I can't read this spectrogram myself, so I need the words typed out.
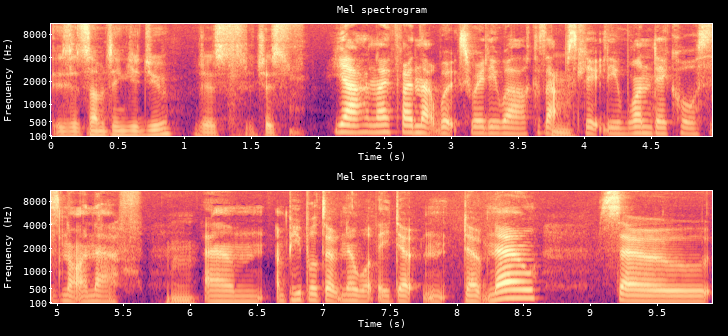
is it something you do? Just just Yeah, and I find that works really well Hmm. because absolutely one day course is not enough, um, and people don't know what they don't don't know, so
